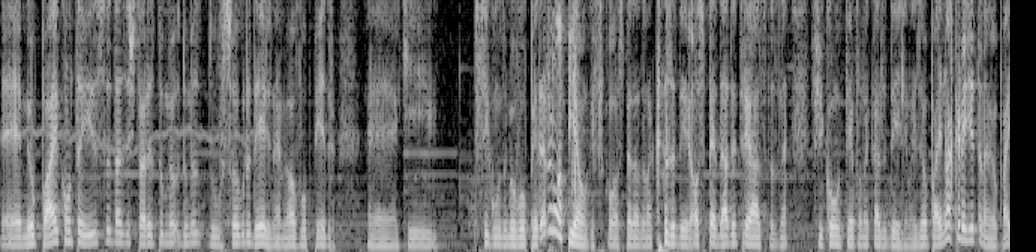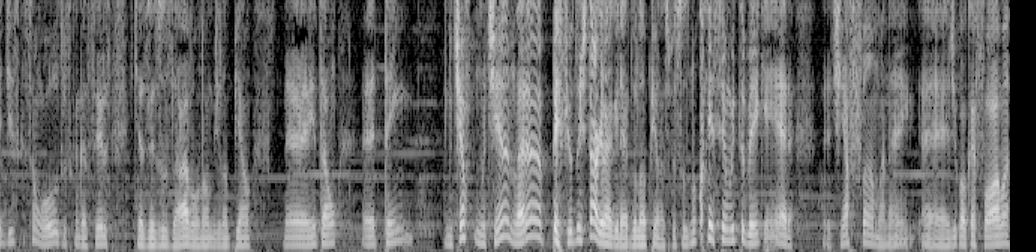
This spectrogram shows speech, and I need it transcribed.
é, meu pai conta isso das histórias do meu, do meu do sogro dele, né? Meu avô Pedro, é, que segundo meu avô Pedro era um lampião que ficou hospedado na casa dele, hospedado entre aspas, né? Ficou um tempo na casa dele, mas meu pai não acredita não. Meu pai diz que são outros cangaceiros que às vezes usavam o nome de lampião. né? então, é, tem não tinha, não tinha, não era perfil do Instagram, Guilherme, do Lampião. As pessoas não conheciam muito bem quem era. Ele tinha fama, né? É, de qualquer forma,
